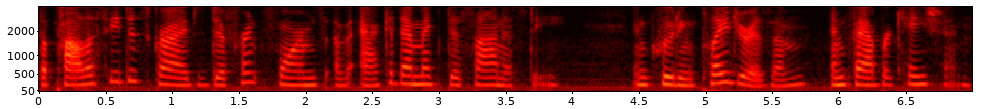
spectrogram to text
the policy describes different forms of academic dishonesty, including plagiarism and fabrication,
